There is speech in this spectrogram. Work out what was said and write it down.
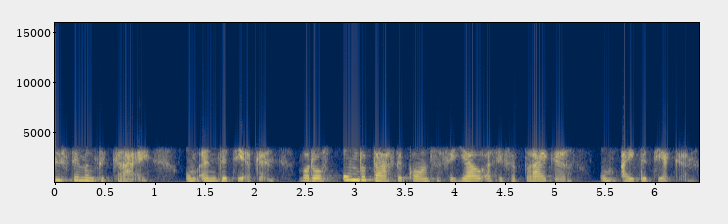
toestemming te kry om in te teken, maar daar's onbeperkte kansse vir jou as die verbruiker om uit te teken.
